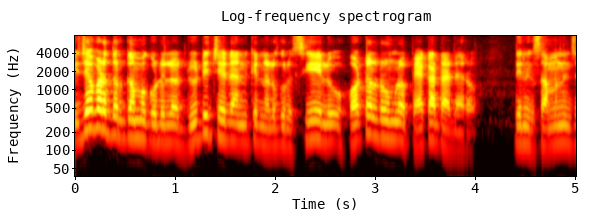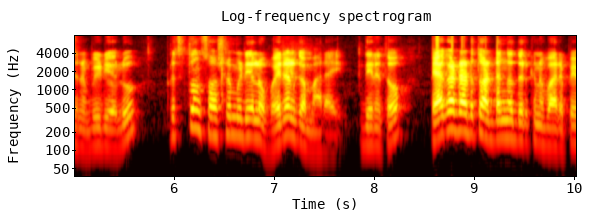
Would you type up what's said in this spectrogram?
విజయవాడ దుర్గమ్మ గుడిలో డ్యూటీ చేయడానికి నలుగురు సీఏలు హోటల్ రూమ్లో పేకాటాడారు. దీనికి సంబంధించిన వీడియోలు ప్రస్తుతం సోషల్ మీడియాలో వైరల్గా మారాయి. దీనితో పేకాటాడుతూ అడ్డంగా దొరికిన వారిపై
